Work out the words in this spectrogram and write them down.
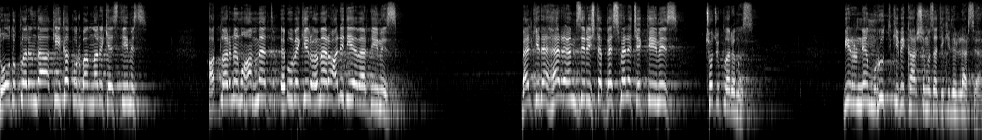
doğduklarında hakika kurbanları kestiğimiz adlarını Muhammed, Ebu Bekir, Ömer, Ali diye verdiğimiz belki de her emzir işte besmele çektiğimiz çocuklarımız bir Nemrut gibi karşımıza dikilirlerse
